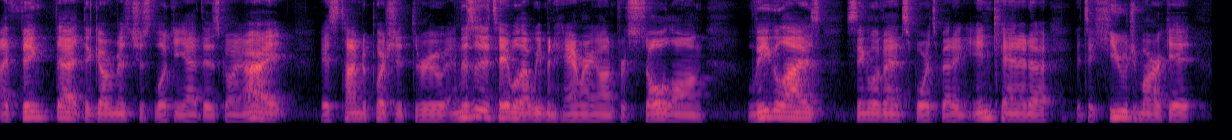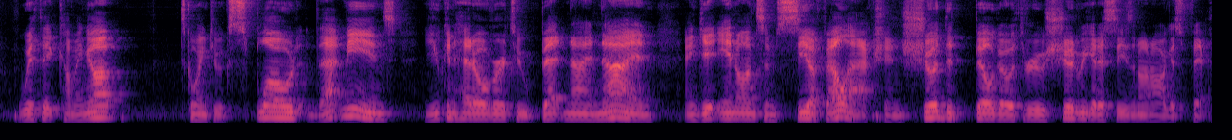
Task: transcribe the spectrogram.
I think that the government's just looking at this going, all right, it's time to push it through. And this is a table that we've been hammering on for so long. Legalize single event sports betting in Canada. It's a huge market. With it coming up, it's going to explode. That means you can head over to Bet99 and get in on some CFL action should the bill go through, should we get a season on August 5th.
